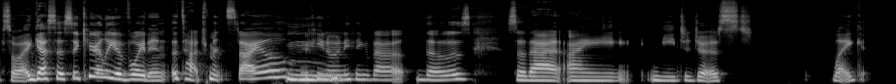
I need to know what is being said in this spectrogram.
So I guess a securely avoidant attachment style, if you know Mm. anything about those, so that I need to just like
